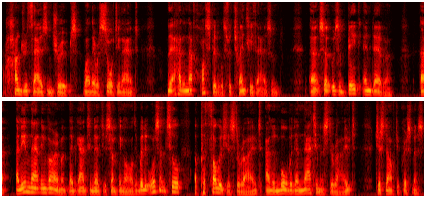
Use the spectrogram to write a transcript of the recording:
100,000 troops while they were sorting out that had enough hospitals for 20,000. Uh, so it was a big endeavour. Uh, and in that environment, they began to notice something odd. But it wasn't until a pathologist arrived and a morbid anatomist arrived just after Christmas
